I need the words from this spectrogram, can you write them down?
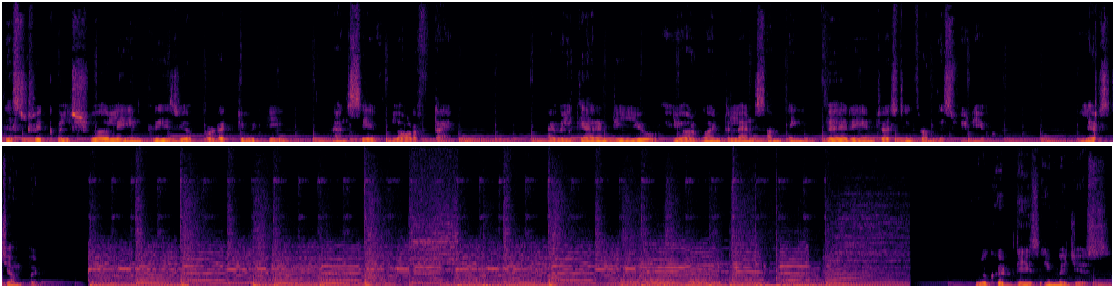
this trick will surely increase your productivity and save a lot of time. I will guarantee you you are going to learn something very interesting from this video. Let's jump in. Look at these images.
